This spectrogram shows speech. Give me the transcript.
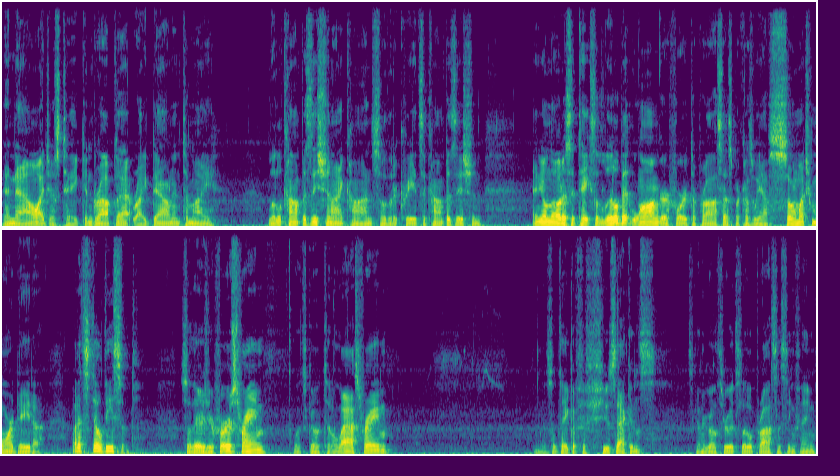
And now I just take and drop that right down into my little composition icon so that it creates a composition and you'll notice it takes a little bit longer for it to process because we have so much more data, but it's still decent. So there's your first frame. Let's go to the last frame. And this will take a few seconds. It's going to go through its little processing thing.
